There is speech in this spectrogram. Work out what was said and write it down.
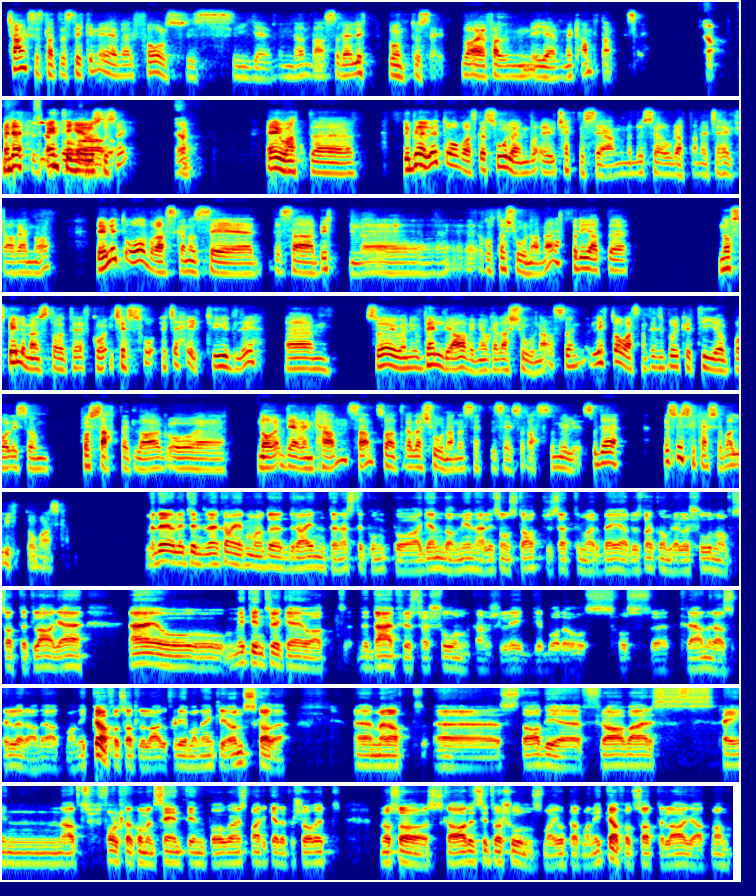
Sjansestatistikken er vel forholdsvis jevn, den der, så det er litt vondt å si. Det var iallfall en jevn kamp. da, vil jeg si. Ja. Men det, en ting jeg har lyst til å si, Ja. er jo at uh, du ble litt overraska. Solheim er jo kjekt å se han, men du ser òg at han er ikke helt klar ennå. Det er litt overraskende å se disse byttene, eh, rotasjonene. fordi at eh, når spillemønsteret til FK ikke er, så, ikke er helt tydelig, um, så er jo en jo veldig avhengig av relasjoner. Så en- litt overraskende at ikke bruker tida på å liksom få satt et lag og, uh, når, der en kan, sant? sånn at relasjonene setter seg så raskt som mulig. Så det, det syns jeg kanskje var litt overraskende. Men det er jo litt, det kan vi på en måte dra inn til neste punkt på agendaen min her. Litt sånn status etter Marbella. Du snakker om relasjoner og få satt et lag. Jeg, jo, mitt inntrykk er jo at det der frustrasjonen kanskje ligger både hos, hos eh, trenere og spillere. Det at man ikke har fått satt til lag fordi man egentlig ønska det. Eh, men at eh, stadige fraværstegn, at folk har kommet sent inn på overgangsmarkedet for så vidt. Men også skadesituasjonen som har gjort at man ikke har fått satt til laget. at man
